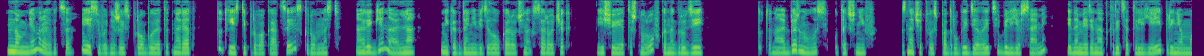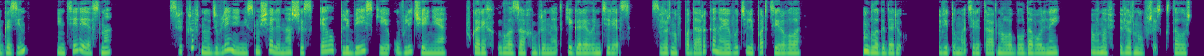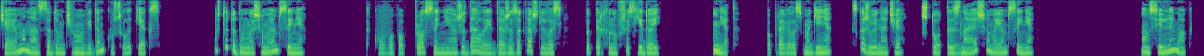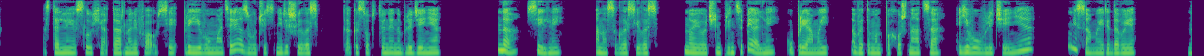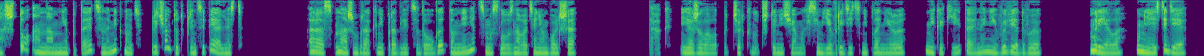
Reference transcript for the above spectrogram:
«Но мне нравится. Я сегодня же испробую этот наряд. Тут есть и провокация, и скромность. Оригинально. Никогда не видела укороченных сорочек. Еще и эта шнуровка на груди. Тут она обернулась, уточнив. «Значит, вы с подругой делаете белье сами и намерены открыть ателье и при нем магазин? Интересно». Свекровь на удивление не смущали наши с Эл плебейские увлечения. В карих глазах брюнетки горел интерес. Свернув подарок, она его телепортировала. «Благодарю». Вид у матери Тарнелла был довольный. Вновь вернувшись к столу с чаем, она с задумчивым видом кушала кекс. «А что ты думаешь о моем сыне?» Такого вопроса не ожидала и даже закашлялась, поперхнувшись едой. «Нет», — поправилась Магиня. «Скажу иначе. Что ты знаешь о моем сыне?» «Он сильный маг». Остальные слухи о Тарнале Фаусе при его матери озвучить не решилась, как и собственные наблюдения. «Да, сильный», — она согласилась. «Но и очень принципиальный, упрямый. В этом он похож на отца, его увлечения не самые рядовые. На что она мне пытается намекнуть? Причем тут принципиальность? Раз наш брак не продлится долго, то мне нет смысла узнавать о нем больше. Так, я желала подчеркнуть, что ничем их семье вредить не планирую. никакие тайны не выведываю. Мрела, у меня есть идея.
